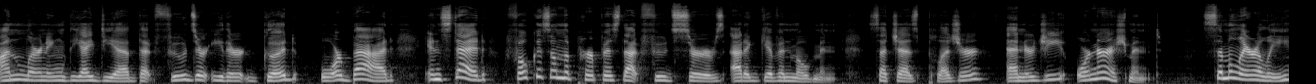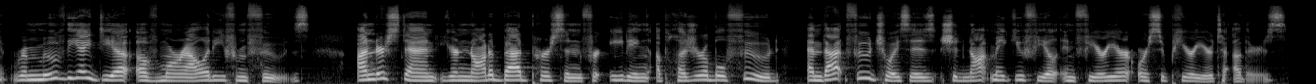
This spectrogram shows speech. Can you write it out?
unlearning the idea that foods are either good or bad. Instead, focus on the purpose that food serves at a given moment, such as pleasure, energy, or nourishment. Similarly, remove the idea of morality from foods. Understand you're not a bad person for eating a pleasurable food and that food choices should not make you feel inferior or superior to others.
